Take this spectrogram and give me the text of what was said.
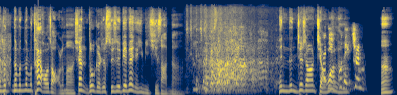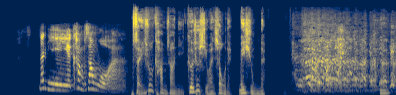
那不那不那不太好找了吗？像你豆哥就随随便便就一米七三呢。那你那你这张讲话了？嗯，那你也看不上我啊？谁说看不上你？哥就喜欢瘦的，没胸的。嗯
